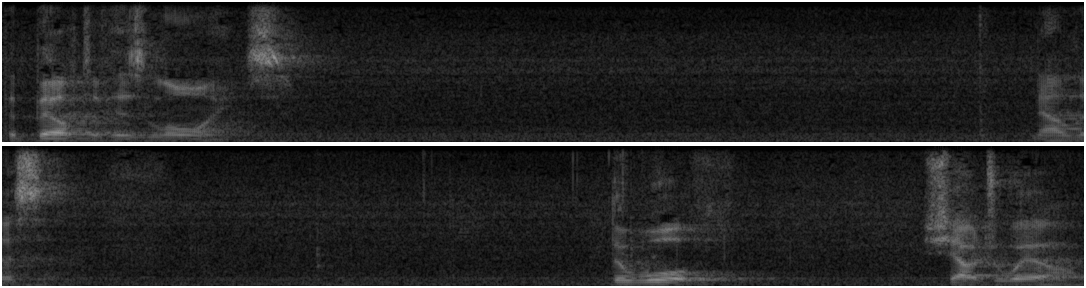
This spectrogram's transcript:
the belt of his loins. Now listen. The wolf shall dwell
